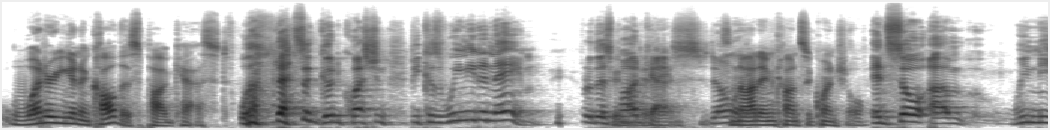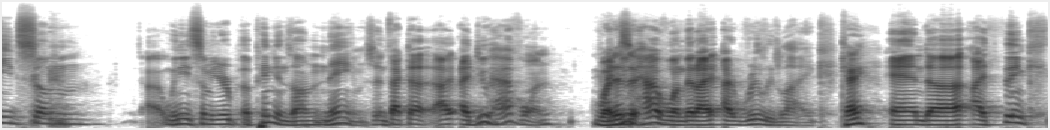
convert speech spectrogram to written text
what are you going to call this podcast? Well, that's a good question because we need a name for this podcast. Don't It's we? not inconsequential. And so um, we need some. Uh, we need some of your opinions on names. In fact, I, I, I do have one. What I is do it? have one that I, I really like. 'Kay. And uh, I think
